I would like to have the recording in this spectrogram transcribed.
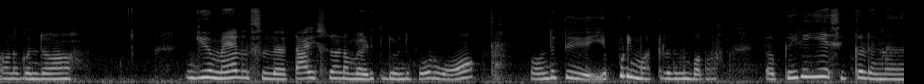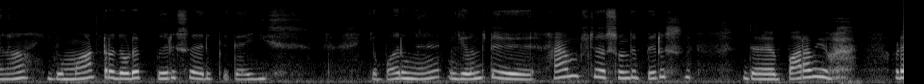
அவனை கொஞ்சம் இங்கேயும் மேலே சில டாய்ஸ்லாம் நம்ம எடுத்துகிட்டு வந்து போடுவோம். இப்போ வந்துட்டு எப்படி மாட்டுறதுன்னு பார்க்கலாம். பெரிய சிக்கல் என்னதுன்னா இது மாட்டுறதோட பெருசாக இருக்குது கைஸ் இங்கே பாருங்கள் இங்கே வந்துட்டு ஹாம்ஸ்டர்ஸ் வந்து பெருசு இந்த பறவையோட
